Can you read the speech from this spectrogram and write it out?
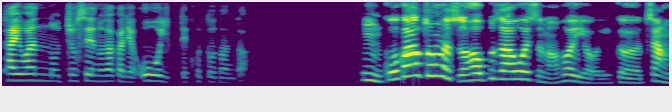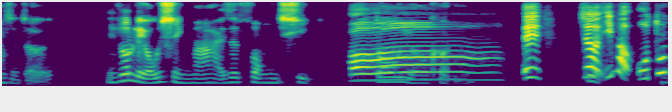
台湾の女性の中には多いってことなんだ。嗯，国高中的时候不知道为什么会有一个这样子的，你说流行吗？还是风气？都有可能。え、じゃあ今大人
